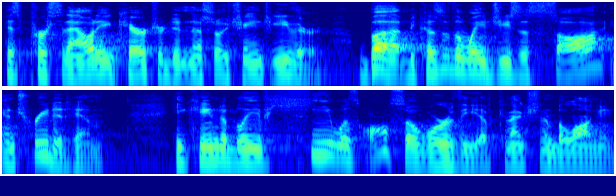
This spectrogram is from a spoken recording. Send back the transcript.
His personality and character didn't necessarily change either. But because of the way Jesus saw and treated him, he came to believe he was also worthy of connection and belonging.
